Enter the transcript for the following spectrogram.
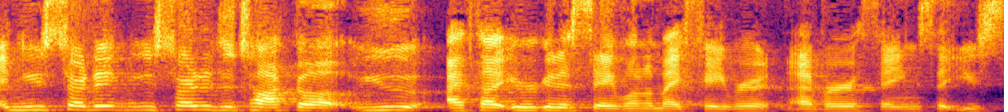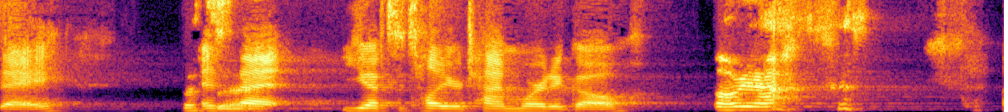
And you started you started to talk. Uh, you I thought you were going to say one of my favorite ever things that you say What's is that? that you have to tell your time where to go. Oh yeah.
